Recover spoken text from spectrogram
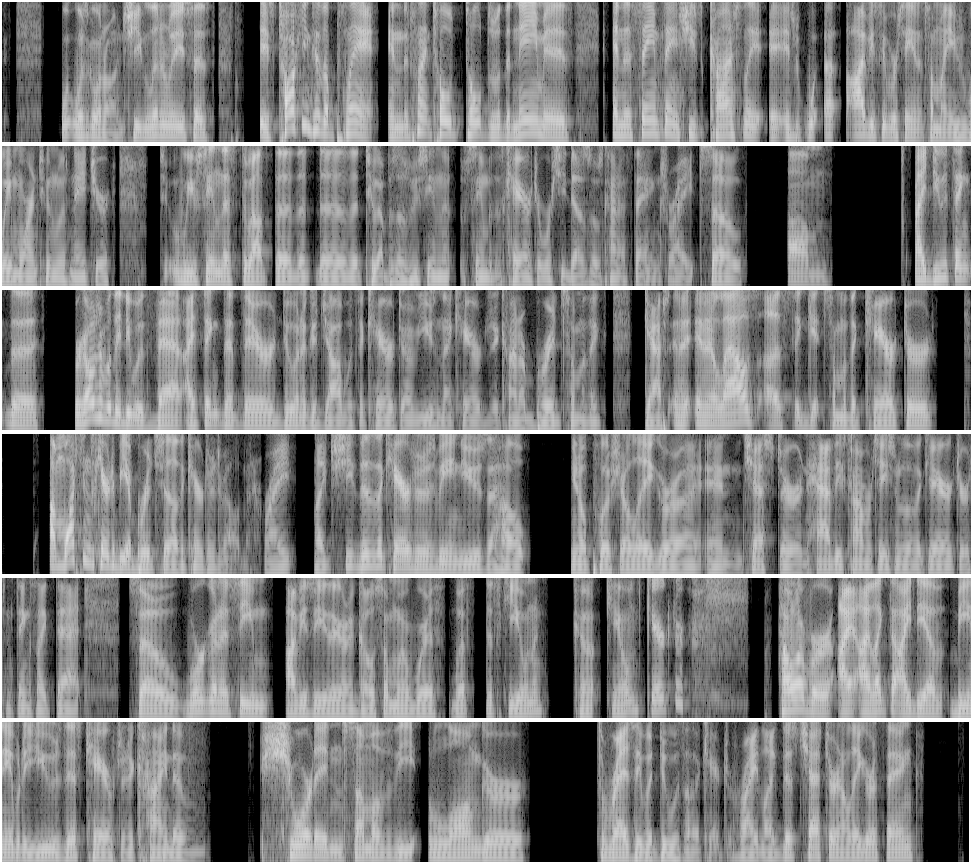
what, what's going on? She literally says is talking to the plant, and the plant told told what the name is, and the same thing. She's constantly. It's uh, obviously we're seeing somebody who's way more in tune with nature. We've seen this throughout the the the, the two episodes we've seen the seen with this character where she does those kind of things, right? So, um, I do think the regardless of what they do with that, I think that they're doing a good job with the character of using that character to kind of bridge some of the gaps, and it, and it allows us to get some of the character. I'm watching this character be a bridge to other character development, right? Like she, this is a character that's being used to help, you know, push Allegra and Chester and have these conversations with other characters and things like that. So we're gonna see. Obviously, they're gonna go somewhere with with this Khione Keon character. However, I, I like the idea of being able to use this character to kind of shorten some of the longer threads they would do with other characters, right? Like this Chester and Allegra thing,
